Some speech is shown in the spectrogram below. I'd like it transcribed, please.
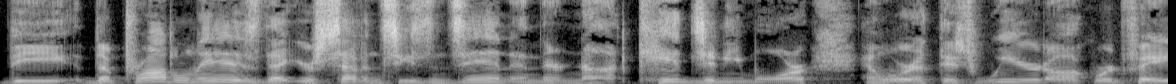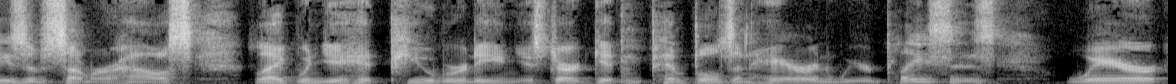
The the problem is that you're 7 seasons in and they're not kids anymore and we're at this weird awkward phase of Summer House like when you hit puberty and you start getting pimples and hair in weird places where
